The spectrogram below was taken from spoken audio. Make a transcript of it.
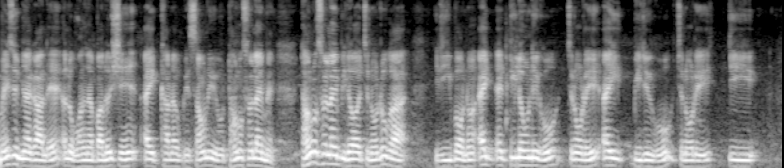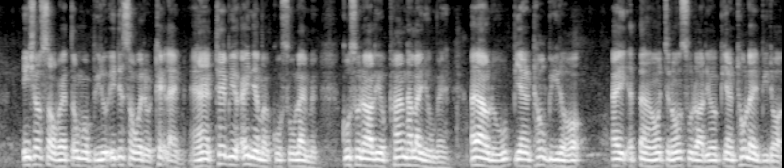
မိတ်ဆွေများကလည်းအဲ့လိုဝန်လာပါလို့ရှိရင်အဲ့ကာရကွေဆောင်းတွေကို download ဆွဲလိုက်မယ် download ဆွဲလိုက်ပြီးတော့ကျွန်တော်တို့ကဒီပေါ့နော်အဲ့တီလုံးလေးကိုကျွန်တော်တွေအဲ့ဗီဒီယိုကိုကျွန်တော်တွေဒီ InShot software သုံးဖို့ video edit software ကိုထည့်လိုက်မယ်အဲထည့်ပြီးတော့အဲ့ညမှာကိုဆိုလိုက်မယ်ကိုဆိုတာလေးကိုဖမ်းထားလိုက်ရုံပဲအဲ့ဒါကိုပြန်ထုတ်ပြီးတော့အဲ့အတန်ကိုကျွန်တော်ဆိုတာလေးကိုပြန်ထုတ်လိုက်ပြီးတော့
